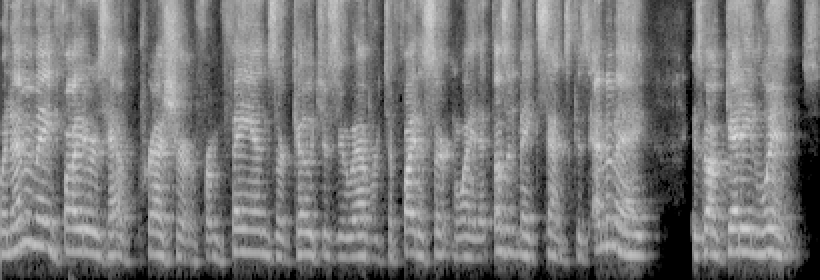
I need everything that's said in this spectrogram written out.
when MMA fighters have pressure from fans or coaches or whoever to fight a certain way, that doesn't make sense because MMA is about getting wins.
